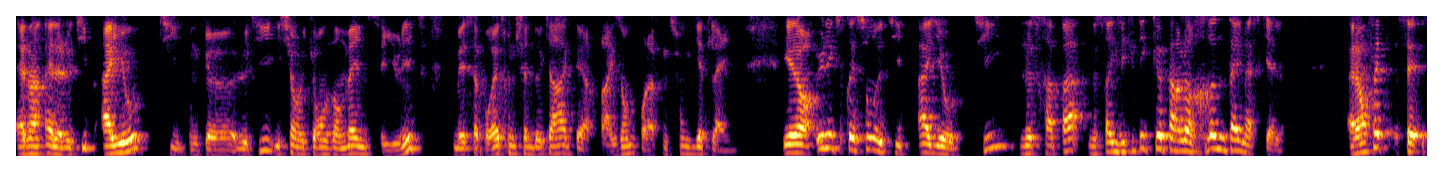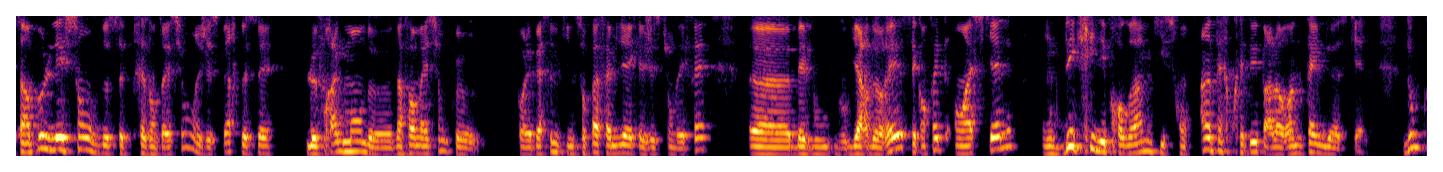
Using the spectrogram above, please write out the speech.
eh ben, elle a le type IO-T. Donc euh, le T, ici en l'occurrence dans main, c'est unit, mais ça pourrait être une chaîne de caractères, par exemple pour la fonction getLine. Et alors, une expression de type IO-T ne sera, pas, ne sera exécutée que par le runtime Haskell. Alors en fait, c'est un peu l'essence de cette présentation, et j'espère que c'est le fragment d'information que, pour les personnes qui ne sont pas familières avec la gestion des faits, euh, ben, vous, vous, garderez, c'est qu'en fait, en Haskell, on décrit des programmes qui seront interprétés par le runtime de Haskell. Donc,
